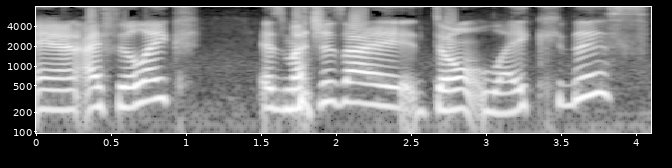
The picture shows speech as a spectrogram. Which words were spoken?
and I feel like as much as I don't like this,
